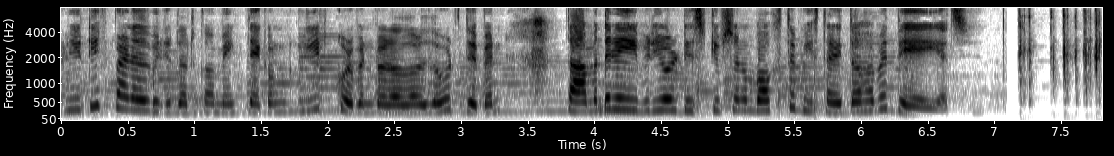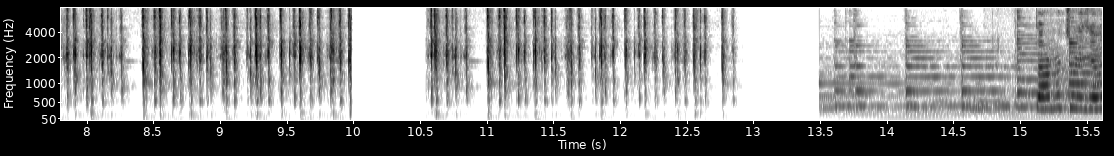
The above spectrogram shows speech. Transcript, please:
ক্রিয়েটিভ প্যানেল ভিডিও ডট কমে একটি অ্যাকাউন্ট ক্রিয়েট করবেন ডলার লোড দেবেন, তা আমাদের এই ভিডিওর ডিসক্রিপশন বক্সে বিস্তারিতভাবে দেয়াই আছে। তো আমরা চলে যাব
